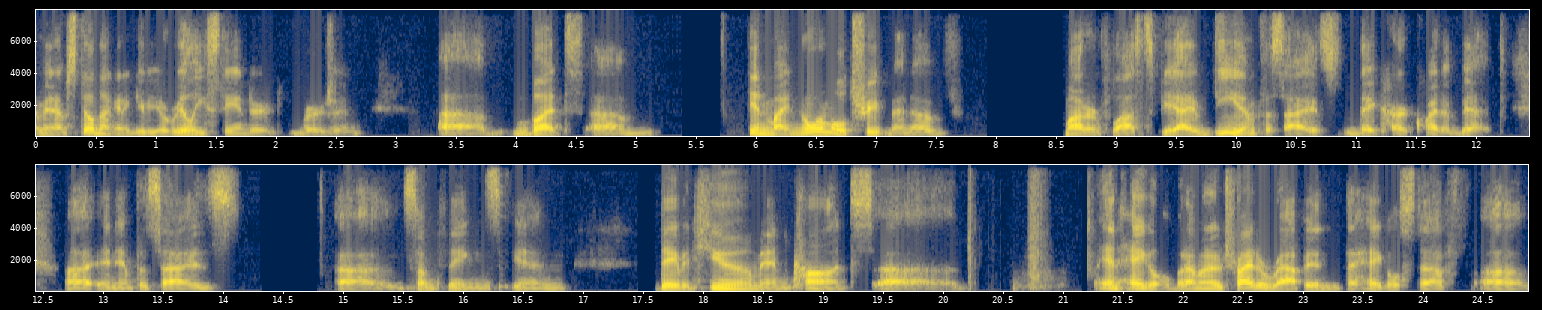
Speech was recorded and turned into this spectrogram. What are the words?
I mean, I'm still not going to give you a really standard version, uh, but um, in my normal treatment of modern philosophy, I de-emphasize Descartes quite a bit uh, and emphasize uh, some things in David Hume and Kant uh, and Hegel, but I'm going to try to wrap in the Hegel stuff um,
